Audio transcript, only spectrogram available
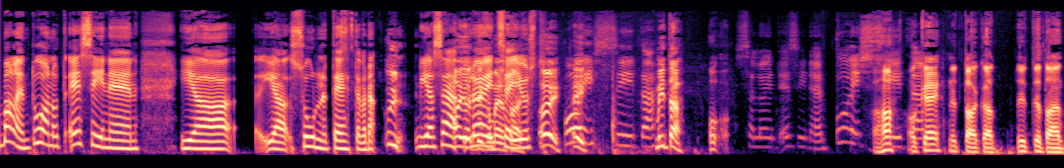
mä olen tuonut esineen ja, ja sun tehtävänä, Ui, ja sä löit sen just Ei, ei. pois siitä. Mitä? O- löit esineen pois Aha, siitä. okei. Okay. Nyt alkaa nyt jotain.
